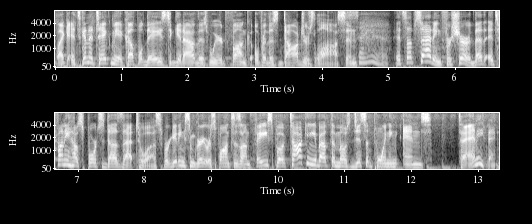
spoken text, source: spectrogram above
Like it's going to take me a couple days to get out of this weird funk over this Dodgers loss and Sad. it's upsetting for sure. That it's funny how sports does that to us. We're getting some great responses on Facebook talking about the most disappointing ends to anything.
